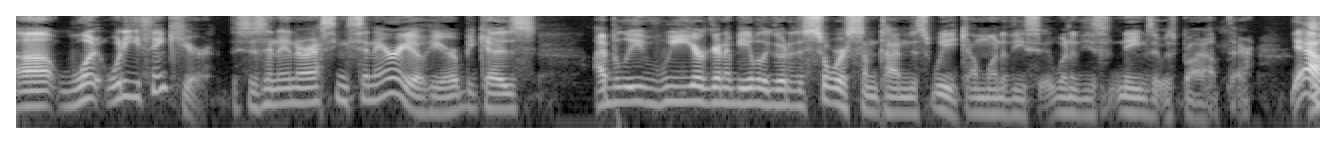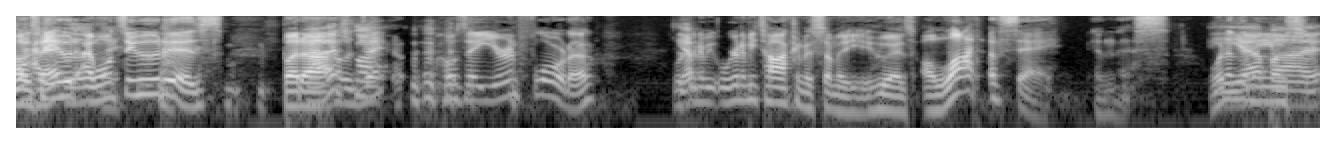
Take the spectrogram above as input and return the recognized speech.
Uh, what what do you think here? This is an interesting scenario here because I believe we are going to be able to go to the source sometime this week on one of these one of these names that was brought up there. Yeah, I won't, say Jose. who, I won't say who it is, but uh, that's Jose. Jose, you're in Florida. We're Yep. gonna be we're gonna be talking to somebody who has a lot of say in this. One of Yep, the names, uh,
